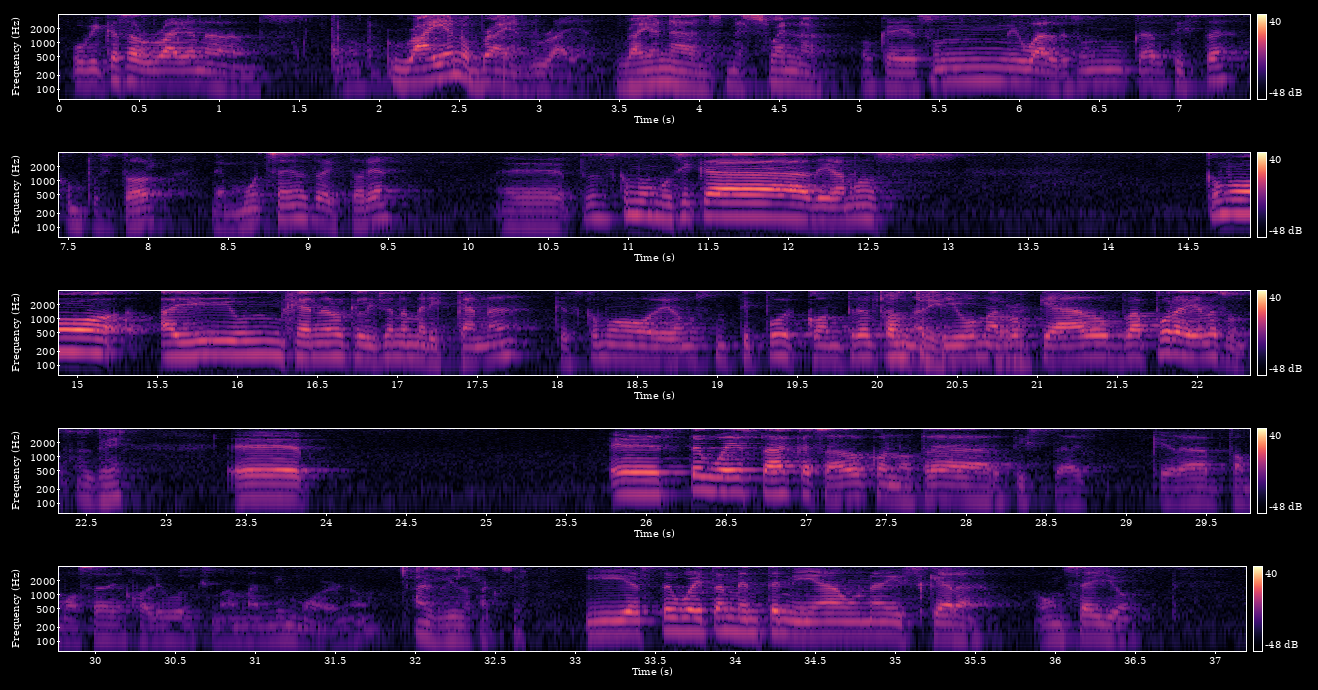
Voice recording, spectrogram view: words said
ubicas a Ryan Adams, ¿no? Ryan o Brian? Ryan. Ryan Adams, me suena. Ok, es un igual, es un artista, compositor de muchos años de trayectoria. Eh, pues es como música, digamos, como hay un género que le dicen americana, que es como, digamos, un tipo de country alternativo, más Ajá. rockeado, va por ahí el asunto. Ok. Eh, este güey estaba casado con otra artista que era famosa en Hollywood que se llama Mandy Moore, ¿no? Ah, sí, lo saco, sí. Y este güey también tenía una disquera, un sello,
